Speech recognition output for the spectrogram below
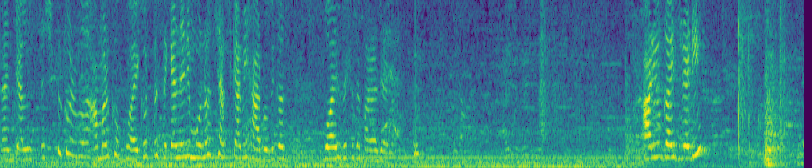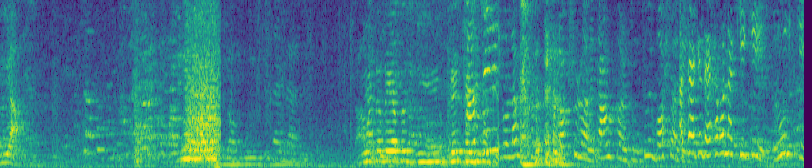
দেন চ্যালেঞ্জটা শুরু করব। আমার খুব ভয় করতেছে। কেন জানি মনে হচ্ছে আজকে আমি হারবো বিকজ বয়েজদের সাথে পারা যায় না। করো তুমি তুমি বসো আগে আচ্ছা আগে দেখাবো না কি কি? রুলস কি?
